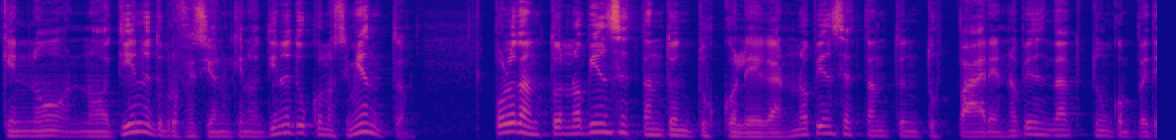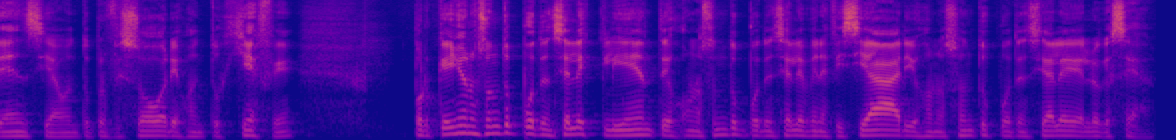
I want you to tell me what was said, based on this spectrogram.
que no, no tiene tu profesión, que no tiene tu conocimiento. Por lo tanto, no pienses tanto en tus colegas, no pienses tanto en tus pares, no pienses tanto en tu competencia o en tus profesores o en tu jefe, porque ellos no son tus potenciales clientes o no son tus potenciales beneficiarios o no son tus potenciales lo que sea.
